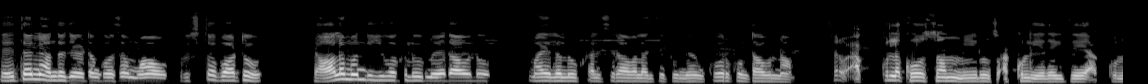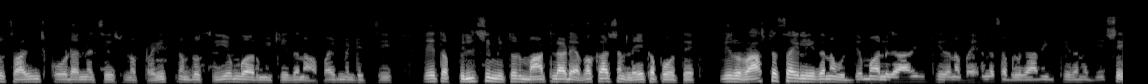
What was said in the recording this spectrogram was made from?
చైతన్యం అందజేయటం కోసం మా కృషితో పాటు చాలామంది యువకులు మేధావులు మహిళలు కలిసి రావాలని చెప్పి మేము కోరుకుంటా ఉన్నాం. సార్ హక్కుల కోసం మీరు హక్కులు ఏదైతే హక్కులు సాధించుకోవడానికి చేసిన ప్రయత్నంలో సీఎం గారు మీకు ఏదైనా అపాయింట్మెంట్ ఇచ్చి లేదా పిలిచి మీతో మాట్లాడే అవకాశం లేకపోతే మీరు రాష్ట్ర స్థాయిలో ఏదైనా ఉద్యమాలు కానీ ఇంకేదైనా బహిరంగ సభలు కానీ ఇంకేదైనా చేసి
